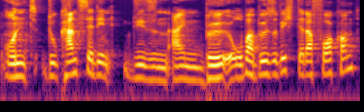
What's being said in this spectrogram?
Und du kannst ja den, diesen einen Bö Oberbösewicht, der da vorkommt,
